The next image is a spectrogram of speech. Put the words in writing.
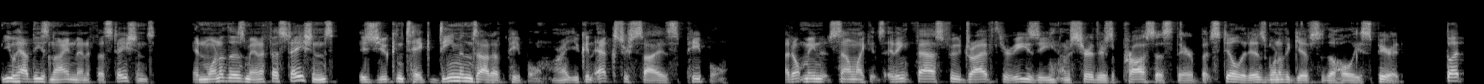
you have these nine manifestations. And one of those manifestations is you can take demons out of people, right? You can exorcise people. I don't mean it sound like it's it ain't fast food drive through easy. I'm sure there's a process there, but still it is one of the gifts of the Holy Spirit. But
